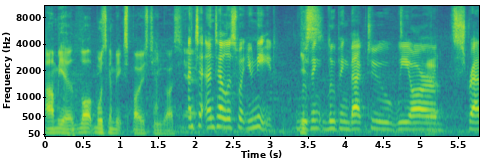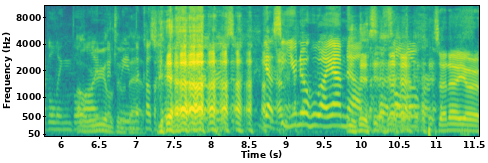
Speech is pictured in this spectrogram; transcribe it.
um, yeah, a lot was going to be exposed to you guys. And, t- and tell us what you need. Yes. Looping, looping back to we are straddling the Oh, line between the that. customer and the developers. yeah, see, you know who I am now. This is all over. So I know you're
